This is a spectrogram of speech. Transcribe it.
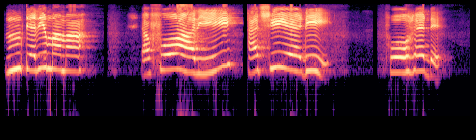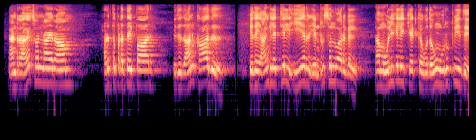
ம் தெரியும் மாமா. எஃப்ஓஆர்இ ஹெச்ஏடி ஃபோர்ஹெட் நன்றாக சொன்னாய் ராம் அடுத்த படத்தை பார். இதுதான் காது. இதை ஆங்கிலத்தில் இயர் என்று சொல்வார்கள். நாம் ஒலிகளை கேட்க உதவும் உறுப்பு இது.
